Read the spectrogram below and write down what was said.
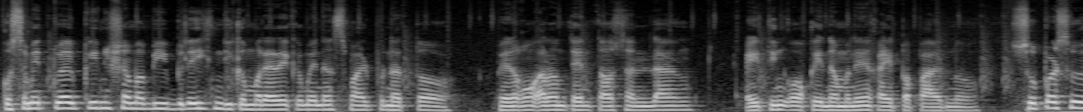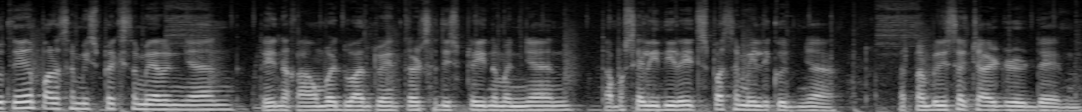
Kung sa may 12k nyo siya mabibili, hindi ko marirecommend ng smartphone na to. Pero kung around 10,000 lang, I think okay naman na yan kahit papano. Super suit na yan para sa may specs na meron yan. Dahil naka-AMOLED 120Hz sa display naman yan. Tapos LED lights pa sa may likod niya. At mabilis sa charger din.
